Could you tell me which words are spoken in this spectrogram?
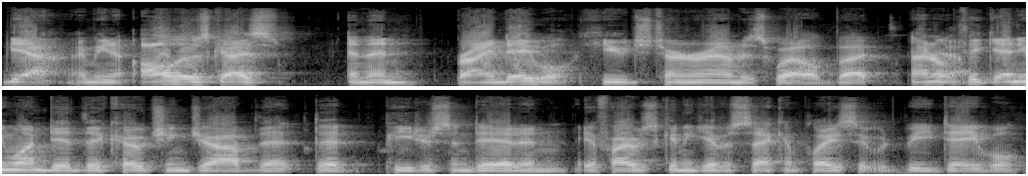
yeah, I mean, all those guys. And then Brian Daboll, huge turnaround as well. But I don't yeah. think anyone did the coaching job that, that Pederson did. And if I was going to give a second place, it would be Daboll.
